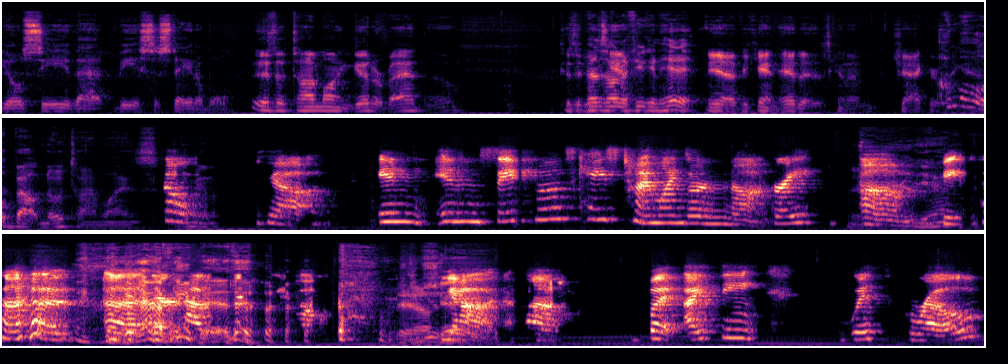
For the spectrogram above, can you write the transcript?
you'll see that be sustainable. Is the timeline good or bad though? Because Depends on if you can hit it. Yeah, if you can't hit it, it's gonna jack I'm all up. about no timelines. No. I mean, yeah. In in Safe Moon's case, timelines are not great. Um, Yeah. because uh, there has been, you know, Yeah. yeah. Um, but I think with Grove,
